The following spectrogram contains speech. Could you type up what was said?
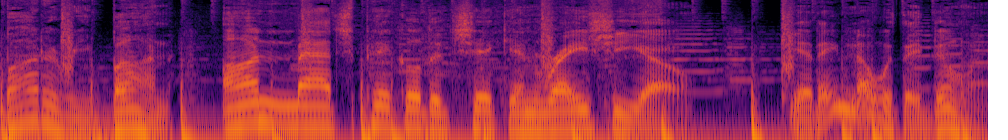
buttery bun, unmatched pickle to chicken ratio. Yeah, they know what they're doing.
